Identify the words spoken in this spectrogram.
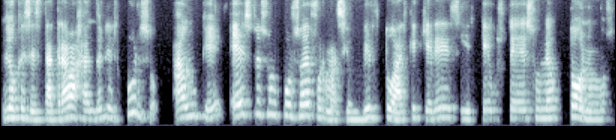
lo que se está trabajando en el curso. Aunque esto es un curso de formación virtual, que quiere decir que ustedes son autónomos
